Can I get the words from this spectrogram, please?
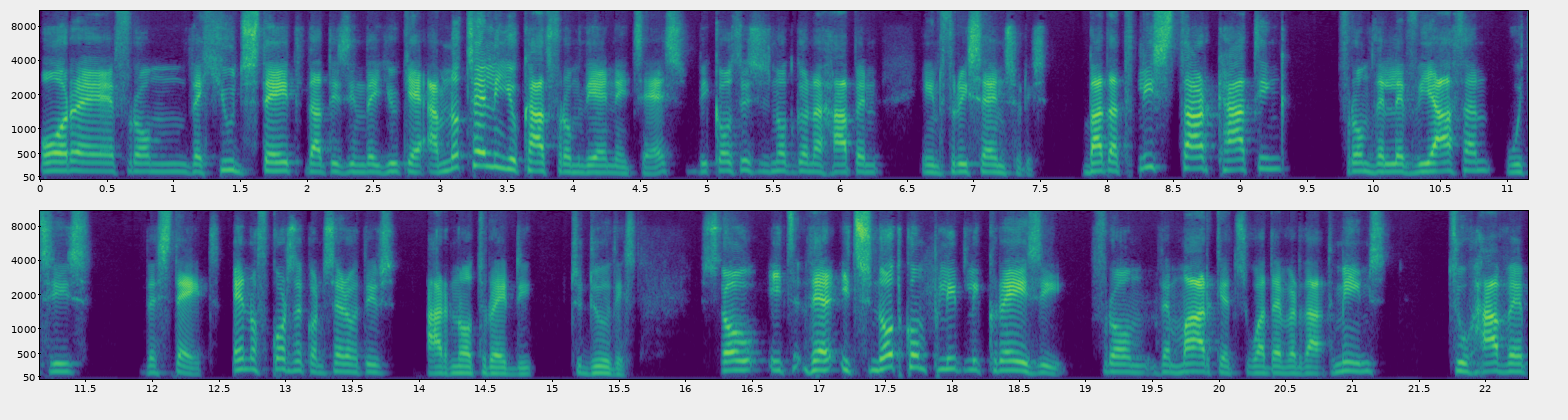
or uh, from the huge state that is in the UK. I'm not telling you cut from the NHS because this is not going to happen in three centuries, but at least start cutting from the Leviathan, which is the state. And of course, the conservatives are not ready to do this. So it, there, it's not completely crazy from the markets, whatever that means, to have a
